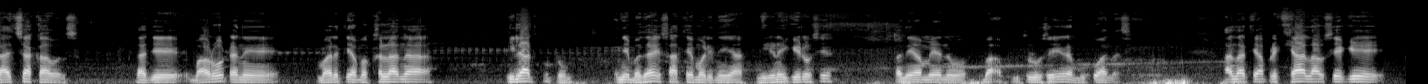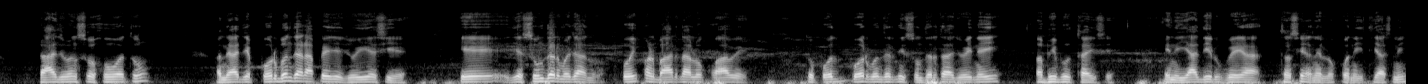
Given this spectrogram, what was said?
રાજશાખા વંશ આજે બારોટ અને મારે ત્યાં બખલાના પિલાદ કુટુંબ, એને બધાએ સાથે મળીને અહીંયા નિર્ણય કર્યો છે. અને અમે એનું પૂતળું છે એને મૂકવાના છીએ. આનાથી આપણે ખ્યાલ આવશે કે રાજવંશો શું હતું. અને આજે પોરબંદર આપણે જે જોઈએ છીએ એ જે સુંદર મજાનું કોઈ પણ બહારના લોકો આવે તો પોર- પોરબંદરની સુંદરતા જોઈને અભિભૂત થાય છે. એની યાદી રૂપે અહીંયા થશે અને લોકોને ઇતિહાસની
